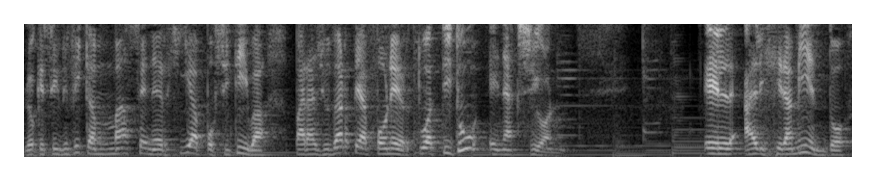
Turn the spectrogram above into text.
lo que significa más energía positiva para ayudarte a poner tu actitud en acción. El aligeramiento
